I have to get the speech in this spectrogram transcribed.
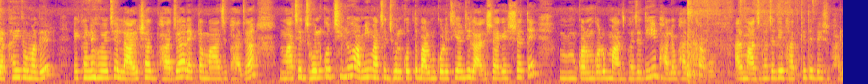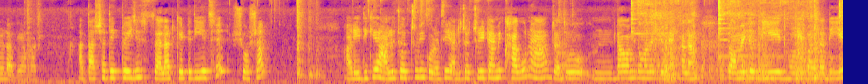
দেখাই তোমাদের। এখানে হয়েছে লাল শাক ভাজা আর একটা মাছ ভাজা। মাছের ঝোল করছিল, আমি মাছের ঝোল করতে বারণ করেছিলাম যে লাল শাকের সাথে গরম গরম মাছ ভাজা দিয়ে ভালো ভাত খাব। আর মাছ ভাজা দিয়ে ভাত খেতে বেশ ভালো লাগে আমার। আর তার সাথে একটু এই যে স্যালাড কেটে দিয়েছে শসা। আর এদিকে আলু চচ্চড়ি করেছে। আলু চচ্চড়িটা আমি খাব না, যত তাও আমি তোমাদেরকে দেখালাম। টমেটো দিয়ে, ধনে পাতা দিয়ে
